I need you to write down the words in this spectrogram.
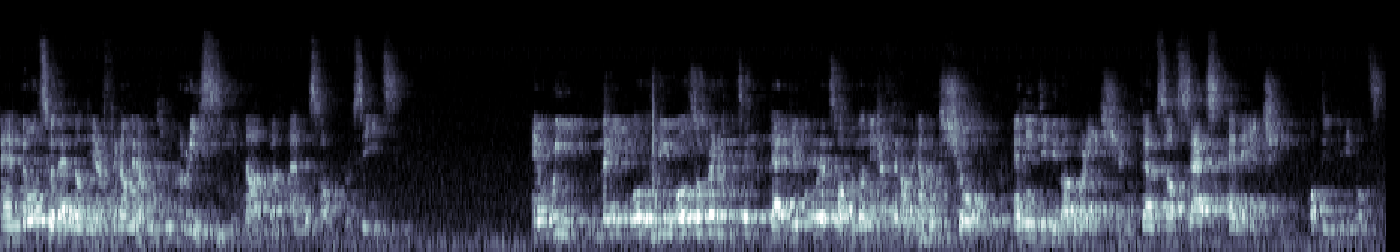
and also that nonlinear phenomena would increase in number as the song proceeds. And we, may, we also predicted that the occurrence of nonlinear phenomena would show an individual variation in terms of sex and age of the individuals.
